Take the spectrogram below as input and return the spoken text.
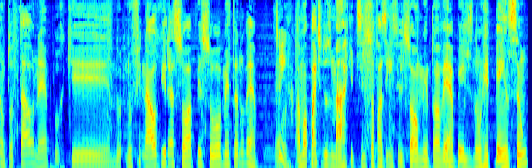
Não, total, né? Porque no, no final vira só a pessoa aumentando o verbo. né? Sim. A maior parte dos markets eles só fazem isso, eles só aumentam a verba, eles não repensam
